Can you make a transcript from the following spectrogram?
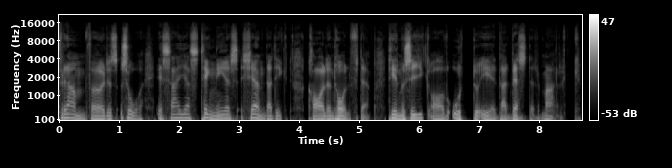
framfördes så Esaias Tegnérs kända dikt Karl XII till musik av Otto Edvard Westermark.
